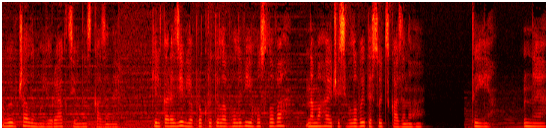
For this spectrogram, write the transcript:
вивчали мою реакцію на сказане. Кілька разів я прокрутила в голові його слова, намагаючись вловити суть сказаного. Ти не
